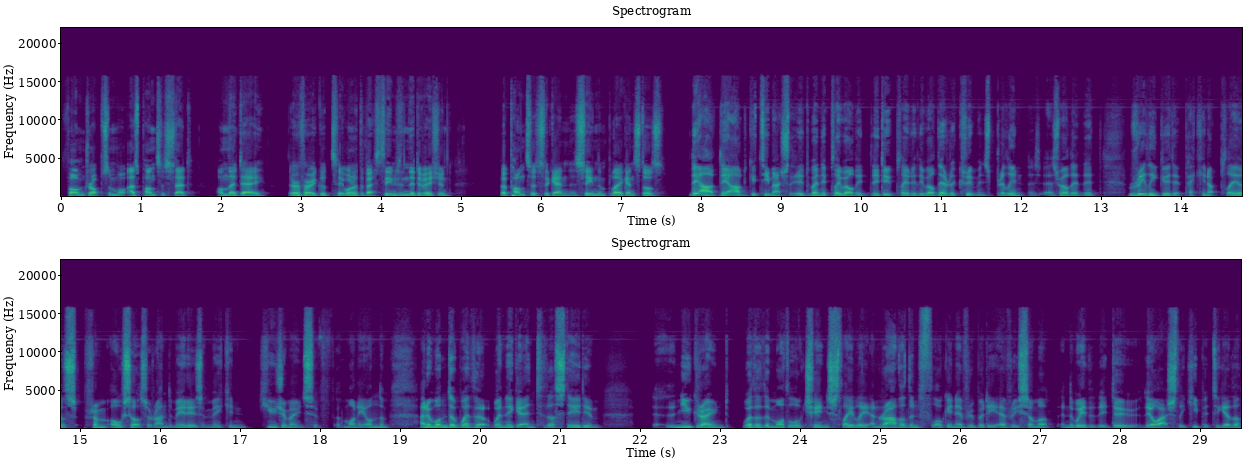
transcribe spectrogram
form drops somewhat. As Pontus said on their day, they're a very good team, one of the best teams in the division. But Pontus again has seen them play against us. They are they are a good team actually. When they play well, they, they do play really well. Their recruitment's brilliant as, as well. They, they're really good at picking up players from all sorts of random areas and making huge amounts of, of money on them. And I wonder whether when they get into their stadium, uh, the new ground, whether the model will change slightly. And rather than flogging everybody every summer in the way that they do, they'll actually keep it together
